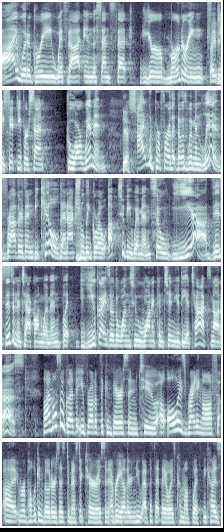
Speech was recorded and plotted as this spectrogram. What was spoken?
I would agree with that in the sense that you're murdering 50 percent who are women. Yes. I would prefer that those women live rather than be killed and actually Mm. grow up to be women. So, yeah, this is an attack on women, but you guys are the ones who want to continue the attacks, not us. Well, I'm also glad that you brought up the comparison to uh, always writing off uh, Republican voters as domestic terrorists and every other new epithet they always come up with. Because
